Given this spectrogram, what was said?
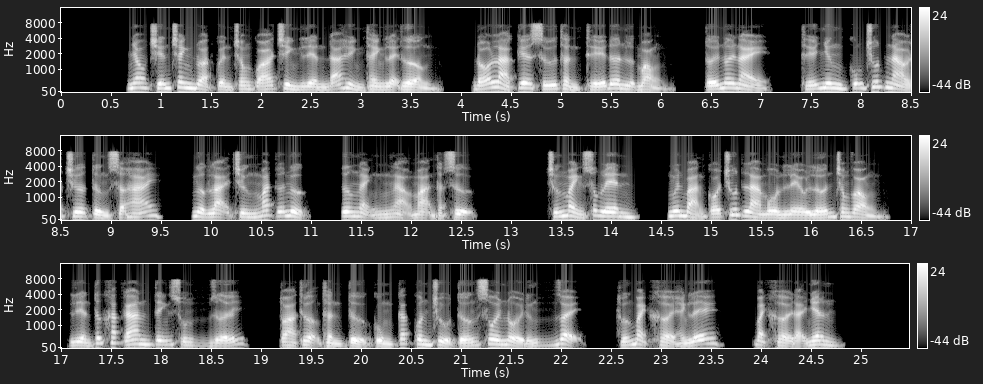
Nhau chiến tranh đoạt quyền trong quá trình liền đã hình thành lệ thường, đó là kia sứ thần thế đơn lực mỏng, tới nơi này, thế nhưng cũng chút nào chưa từng sợ hãi, ngược lại trừng mắt ưỡn ngực, ương ngạnh ngạo mạn thật sự. Trứng mảnh xúc lên, nguyên bản có chút làm ồn lều lớn trong vòng, liền tức khắc gan tĩnh xuống dưới, tòa thượng thần tử cùng các quân chủ tướng sôi nổi đứng dậy, hướng bạch khởi hành lễ, bạch khởi đại nhân.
